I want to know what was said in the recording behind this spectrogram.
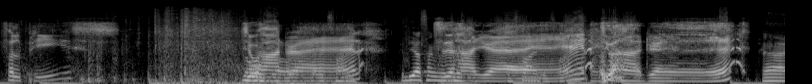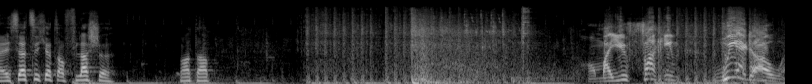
Full piece. No, 200. no, that's fine. Elias, sagen wir so. 200. It's fine, it's fine, 200. Ja, ich setze dich jetzt auf Flasche. Warte ab. Oh my, you fucking weirdo!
